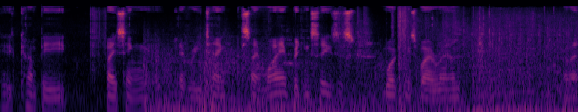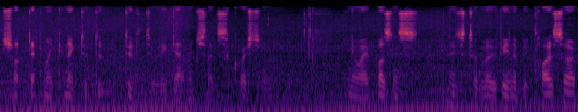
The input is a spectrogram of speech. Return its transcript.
He can't be facing every tank the same way, but you can see he's just working his way around. And that shot definitely connected. Did, did it do any damage? That's the question. Anyway, Bosnich needs to move in a bit closer.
